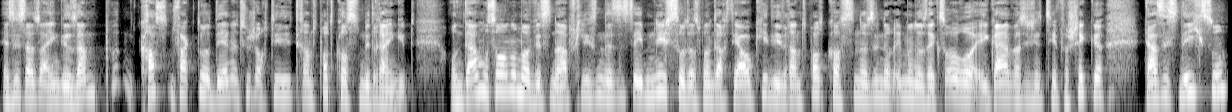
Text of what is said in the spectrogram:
es ist also ein Gesamtkostenfaktor, der natürlich auch die Transportkosten mit reingibt. Und da muss man auch nochmal wissen abschließen, das ist eben nicht so, dass man sagt, ja okay, die Transportkosten, das sind doch immer nur 6 Euro, egal was was ich jetzt hier verschicke. Das ist nicht so.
